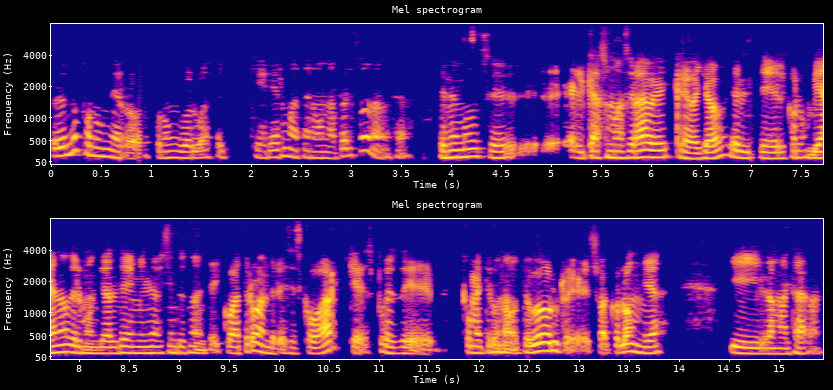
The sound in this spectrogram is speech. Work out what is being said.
pero no por un error, por un gol, vas a querer matar a una persona. O sea, tenemos eh, el caso más grave, creo yo, el del colombiano del Mundial de 1994, Andrés Escobar, que después de cometer un autogol regresó a Colombia y lo mataron.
